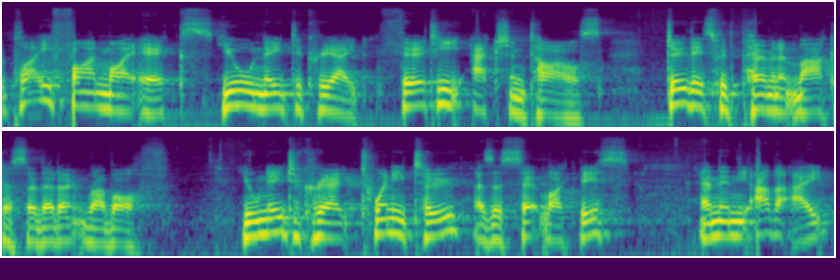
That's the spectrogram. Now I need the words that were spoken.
To play Find My X, you'll need to create 30 action tiles. Do this with permanent marker so they don't rub off. You'll need to create 22 as a set like this, and then the other eight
